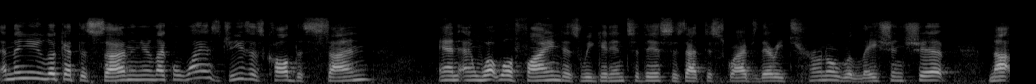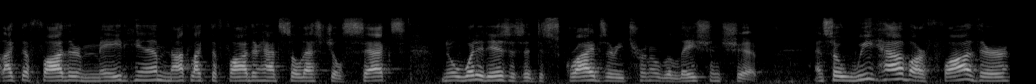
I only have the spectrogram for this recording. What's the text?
and then you look at the Son, and you're like, well, why is Jesus called the Son? And, and what we'll find as we get into this is that describes their eternal relationship, not like the Father made him, not like the Father had celestial sex. No, what it is is it describes their eternal relationship. And so we have our Father,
